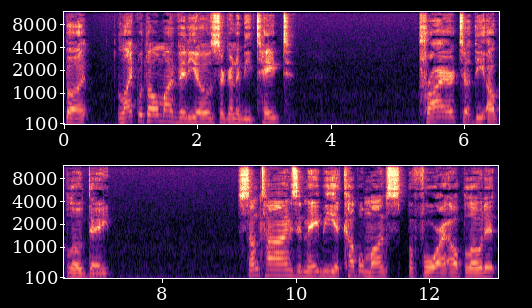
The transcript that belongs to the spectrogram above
but like with all my videos, they're going to be taped prior to the upload date. Sometimes it may be a couple months before I upload it.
